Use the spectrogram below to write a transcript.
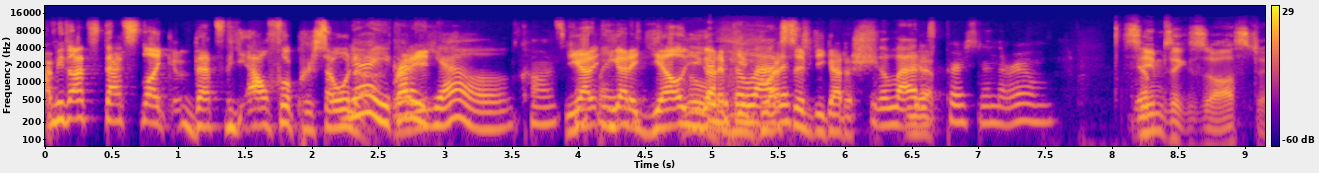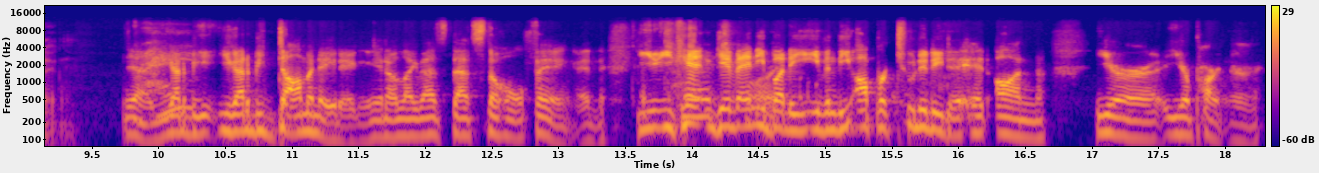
I mean, that's that's like that's the alpha persona. yeah, you gotta right? yell constantly. You gotta you gotta yell. You Yeah, gotta but be the loudest- aggressive. You gotta sh- the loudest Yeah, person in the room. Seems exhausting. yeah you gotta be you gotta be dominating. You know, like that's that's the whole thing. And you, you can't give anybody even the opportunity to hit on your your partner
